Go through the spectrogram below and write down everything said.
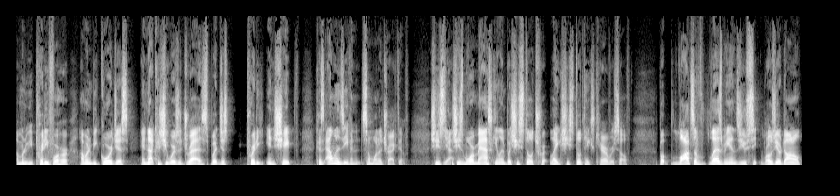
I'm going to be pretty for her. I'm going to be gorgeous. And not cuz she wears a dress, but just pretty, in shape. Because Ellen's even somewhat attractive. She's Yeah. she's more masculine, but she's still tr- like she still takes care of herself. But lots of lesbians, you see Rosie O'Donnell,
